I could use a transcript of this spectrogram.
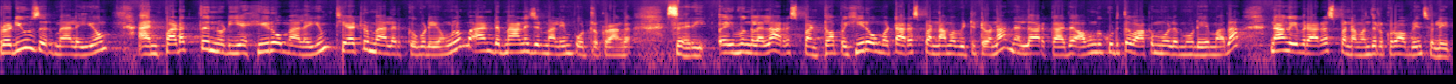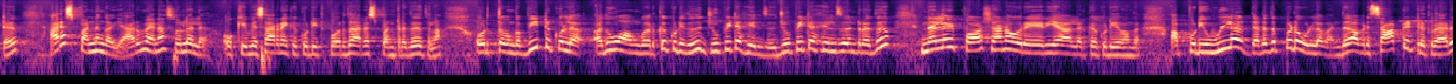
ப்ரொடியூசர் மேலேயும் அண்ட் படத்தினுடைய ஹீரோ மேலேயும் தியேட்டர் மேலே இருக்கக்கூடியவங்களும் அண்ட் மேனேஜர் மேலேயும் போட்டிருக்கிறாங்க. சரி இவங்களெல்லாம் அரெஸ்ட் பண்ணிட்டோம். அப்போ ஹீரோ மட்டும் அரெஸ்ட் பண்ணாமல் விட்டுட்டோம்னா நல்லா இருக்காது. அவங்க கொடுத்த வாக்குமூலம் மூலியமாக தான் நாங்கள் இவரை அரெஸ்ட் பண்ண வந்திருக்கிறோம் அப்படின்னு சொல்லிட்டு அரெஸ்ட் பண்ணுங்க. யாரும் வேணால் சொல்லலை. ஓகே விசாரணைக்கு கூட்டிகிட்டு போகிறது அரெஸ்ட் பண்ணுறது இதெல்லாம். ஒருத்தவங்க வீட்டுக்குள்ளே அதுவும் அவங்க இருக்கக்கூடியது ஜூபிட்டர் ஹில்ஸ் ஜூபிட்டர் ஹில்ஸ்ன்றது நல்ல பாஷான ஒரு ஏரியாவில் இருக்கக்கூடியவங்க. அப்படி உள்ள தடதப்பட உள்ள வந்து அவர் சாப்பிட்டுட்டு இருக்கிறாரு.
